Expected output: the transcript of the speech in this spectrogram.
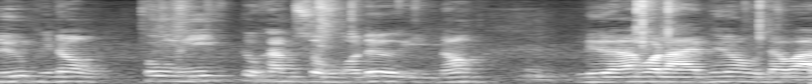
ลืมพี่น้องพรุ่งนี้ตู้ค่ำส่งออเดอร์อีกเนาะเหลือบหลายพี่น้องแต่ว่า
